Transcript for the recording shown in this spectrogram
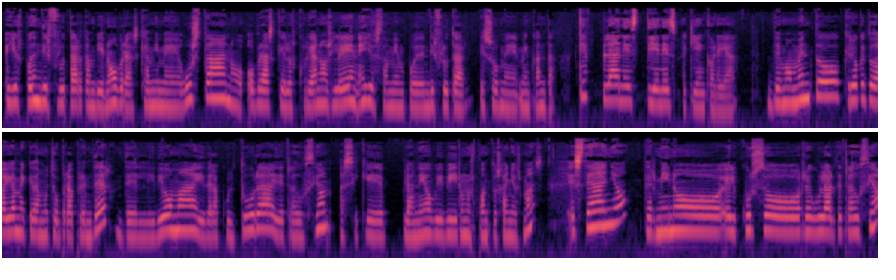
ellos pueden disfrutar también obras que a mí me gustan o obras que los coreanos leen, ellos también pueden disfrutar. Eso me, me encanta. ¿Qué planes tienes aquí en Corea? De momento creo que todavía me queda mucho por aprender del idioma y de la cultura y de traducción, así que planeo vivir unos cuantos años más. Este año termino el curso regular de traducción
